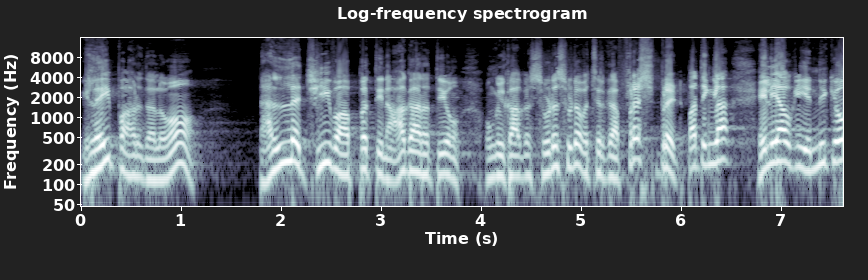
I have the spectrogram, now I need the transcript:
இலைப்பாறுதலும் நல்ல ஜீவ அப்பத்தின் ஆகாரத்தையும் உங்களுக்காக சுட சுட வச்சிருக்கா ஃப்ரெஷ் பிரெட் பார்த்தீங்களா எலியாவுக்கு என்னைக்கோ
